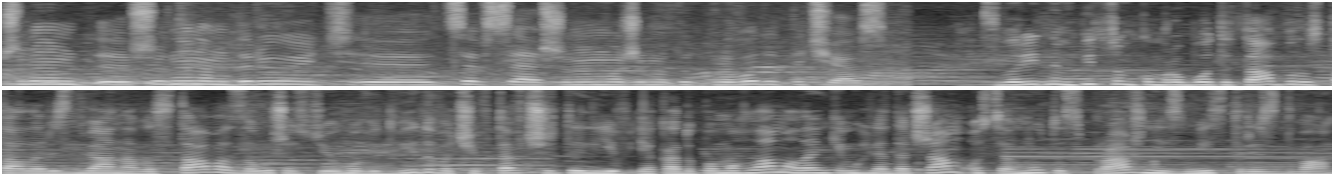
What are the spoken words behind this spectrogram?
що вони нам, е, що вони нам дарують е, це все, що ми можемо тут проводити час. Своєрідним підсумком роботи табору стала різдвяна вистава за участю його відвідувачів та вчителів, яка допомогла маленьким глядачам осягнути справжній зміст Різдва.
